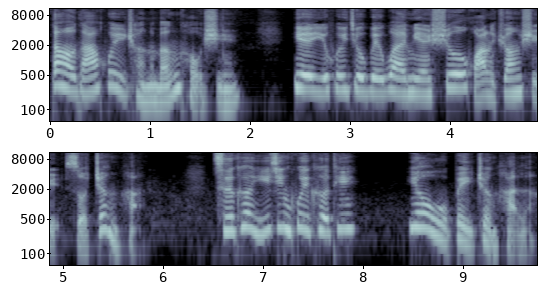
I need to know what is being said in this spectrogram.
到达会场的门口时，叶一辉就被外面奢华的装饰所震撼。此刻一进会客厅，又被震撼了。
